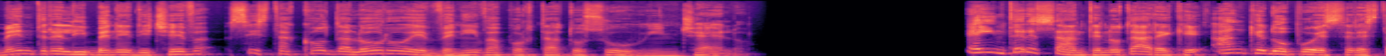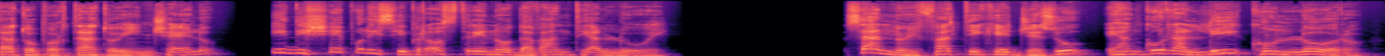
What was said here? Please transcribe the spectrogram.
Mentre li benediceva, si staccò da loro e veniva portato su in cielo. È interessante notare che anche dopo essere stato portato in cielo, i discepoli si prostrino davanti a lui. Sanno infatti che Gesù è ancora lì con loro.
